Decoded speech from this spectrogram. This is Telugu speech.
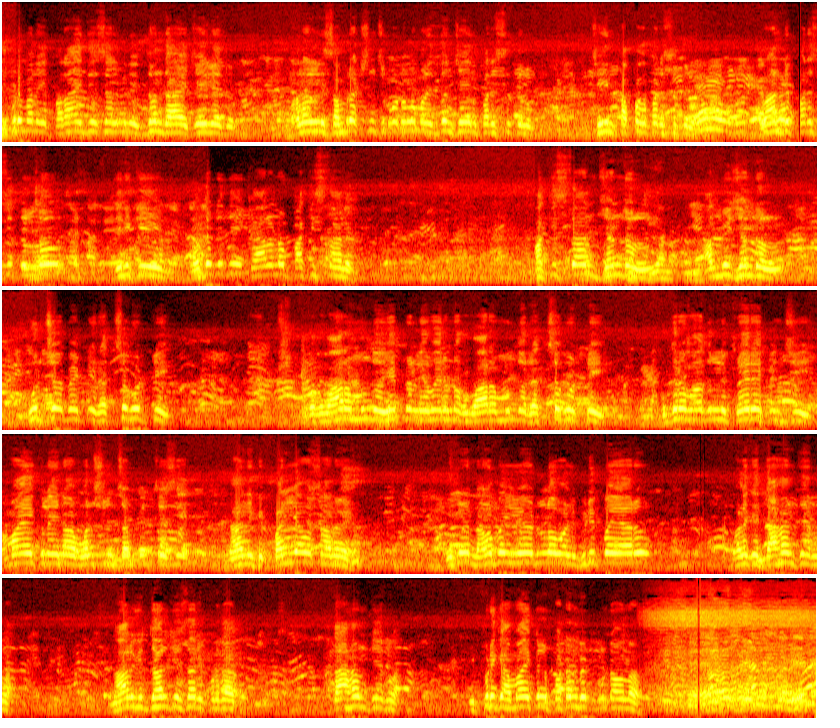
ఎప్పుడు మన పరాయి దేశాల మీద యుద్ధం దా చేయలేదు. మనల్ని సంరక్షించుకోవడంలో మన యుద్ధం చేయని పరిస్థితులు చేయని తప్పక పరిస్థితులు. అలాంటి పరిస్థితుల్లో దీనికి మొదటిది కారణం Pakistan. Pakistan general army general కూర్చోబెట్టి రెచ్చగొట్టి ఒక వారం ముందు ఏప్రిల్ ఇరవై రెండు ఒక వారం ముందు రెచ్చగొట్టి ఉగ్రవాదుల్ని ప్రేరేపించి అమాయకులైన మనుషులను చంపించేసి దానికి పర్యావసానమే. ఎందుకంటే నలభై ఏడులో వాళ్ళు విడిపోయారు. వాళ్ళకి దాహం తీరల. నాలుగు యుద్ధాలు చేశారు ఇప్పుడు దాకా దాహం తీరల. ఇప్పటికి అమాయకులను పట్టం పెట్టుకుంటా ఉన్నారు. దాహం తీరల.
